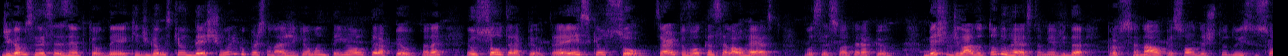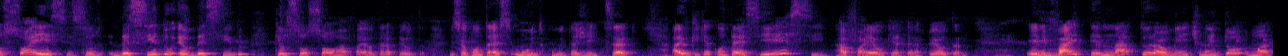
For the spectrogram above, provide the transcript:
Digamos que nesse exemplo que eu dei aqui, digamos que eu deixe o único personagem que eu mantenho é o terapeuta, né? Eu sou o terapeuta, é esse que eu sou, certo? Vou cancelar o resto, vou ser só terapeuta. Deixo de lado todo o resto, a minha vida profissional, pessoal, deixo tudo isso, sou só esse. Sou, decido, eu decido que eu sou só o Rafael terapeuta. Isso acontece muito com muita gente, certo? Aí o que, que acontece? Esse Rafael que é terapeuta, ele vai ter naturalmente uma, into, uma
